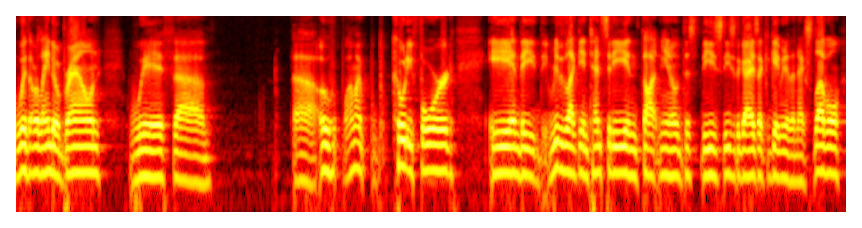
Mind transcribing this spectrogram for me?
with Orlando Brown, with uh, uh, oh, why am I Cody Ford, and they, they really liked the intensity and thought, you know, this these these are the guys that could get me to the next level.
